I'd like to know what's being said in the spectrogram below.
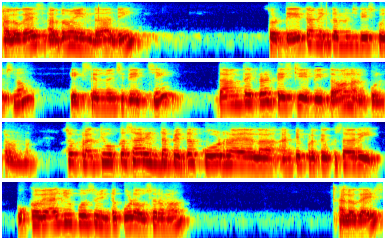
హలో గైస్ అర్థమైందా అది? సో డేటాని ఎక్కడి నుంచి తీసుకొచ్చినాం? ఎక్సెల్ నుంచి తెచ్చి దాంతో ఇక్కడ టెస్ట్ చేపిద్దాం అని అనుకుంటా ఉన్నాం. సో ప్రతి ఒక్కసారి ఇంత పెద్ద కోడ్ రాయాలా? అంటే ప్రతి ఒక్కసారి ఒక వాల్యూ కోసం ఇంత కోడ్ అవసరమా? హలో గైస్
